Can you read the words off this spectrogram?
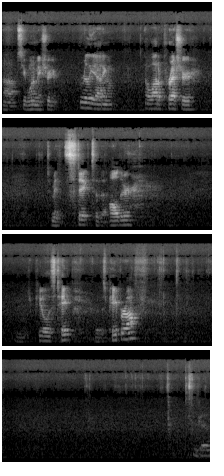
Um, so you want to make sure you're really adding a lot of pressure to make it stick to the alder. peel this tape or this paper off. Go.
